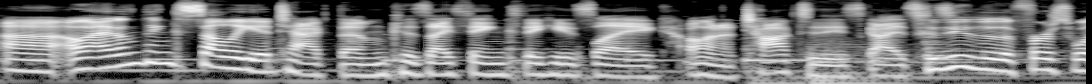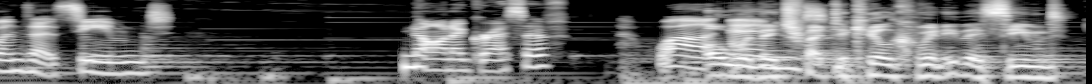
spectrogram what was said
Uh, oh, I don't think Sully attacked them because I think that he's like, I want to talk to these guys because these are the first ones that seemed Non aggressive. well. Oh, when they tried to kill Quinny, they seemed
